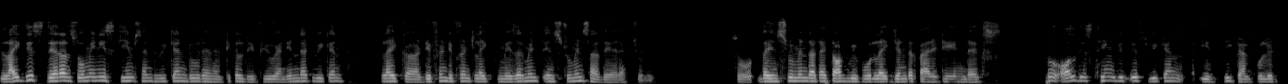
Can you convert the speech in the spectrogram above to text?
like this, there are so many schemes, and we can do an analytical review, and in that we can like uh, different different like measurement instruments are there actually. So the instrument that I talked before, like gender parity index. So all these things with this, we can easily calculate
